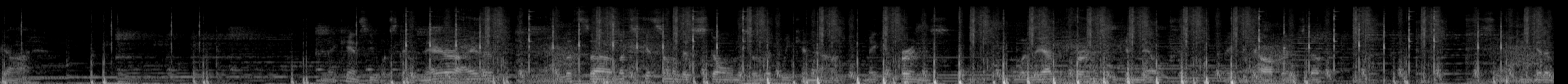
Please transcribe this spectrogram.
God. And I can't see what's down there either. Let's uh, let's get some of this stone so that we can uh, make a furnace. When we have the furnace, we can melt like the copper and stuff. So we can get a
